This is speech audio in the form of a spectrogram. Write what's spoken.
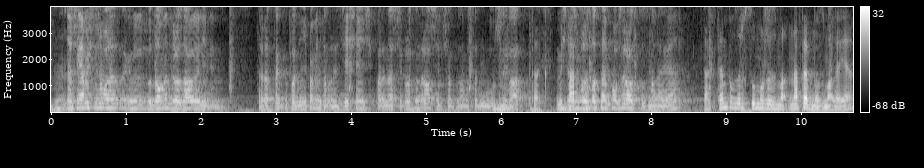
Mhm. Znaczy ja myślę, że może tak jakby, domy drożały, nie wiem, teraz tak dokładnie nie pamiętam, ale z 10, paręnaście procent rocznie w ciągu tam ostatnich dwóch, trzech lat. Tak. Myślę, bardzo. że może to tempo wzrostu zmaleje. Tak, tempo wzrostu może na pewno zmaleje,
